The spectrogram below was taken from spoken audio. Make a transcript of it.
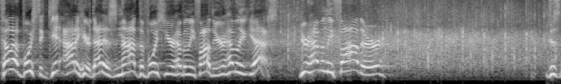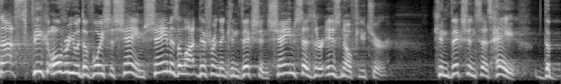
Tell that voice to get out of here. That is not the voice of your heavenly father. Your heavenly, yes, your heavenly father does not speak over you with the voice of shame. Shame is a lot different than conviction. Shame says there is no future. Conviction says, hey, the,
